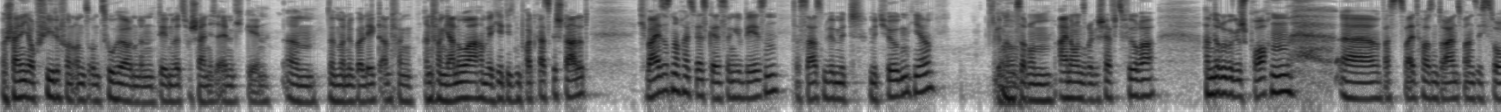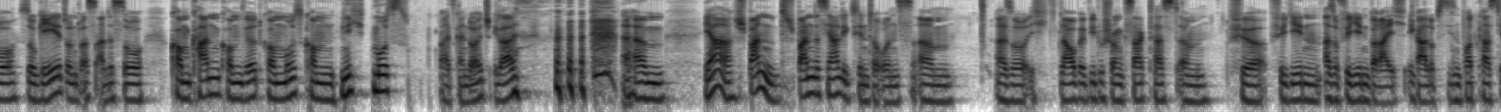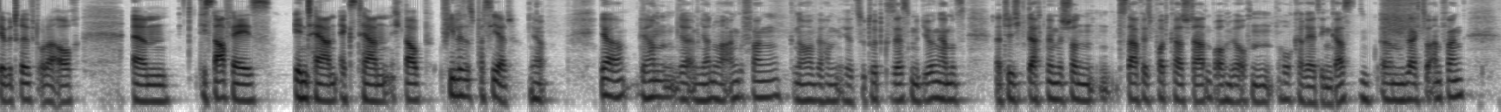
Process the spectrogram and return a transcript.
Wahrscheinlich auch viele von unseren Zuhörenden, denen wird es wahrscheinlich ähnlich gehen. Ähm, wenn man überlegt, Anfang, Anfang Januar haben wir hier diesen Podcast gestartet. Ich weiß es noch, als wäre es gestern gewesen. Da saßen wir mit, mit Jürgen hier, genau. unserem, einer unserer Geschäftsführer, haben darüber gesprochen, äh, was 2023 so, so geht und was alles so kommen kann, kommen wird, kommen muss, kommen nicht muss. War jetzt kein Deutsch, egal. ja. ähm, ja, spannend. Spannendes Jahr liegt hinter uns. Ähm, also ich glaube, wie du schon gesagt hast, ähm, für, für jeden, also für jeden Bereich, egal ob es diesen Podcast hier betrifft oder auch ähm, die Starface, intern, extern. Ich glaube, vieles ist passiert. Ja. Ja, wir haben ja im Januar angefangen. Genau, wir haben hier zu dritt gesessen mit Jürgen, haben uns natürlich gedacht, wenn wir schon einen Starface Podcast starten, brauchen wir auch einen hochkarätigen Gast ähm, gleich zu Anfang.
